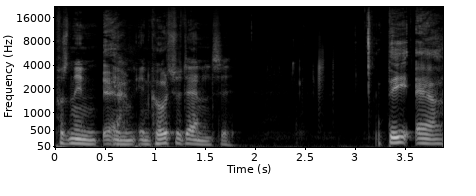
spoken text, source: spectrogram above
på sådan en, Ja. en, en coachuddannelse? Det er,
